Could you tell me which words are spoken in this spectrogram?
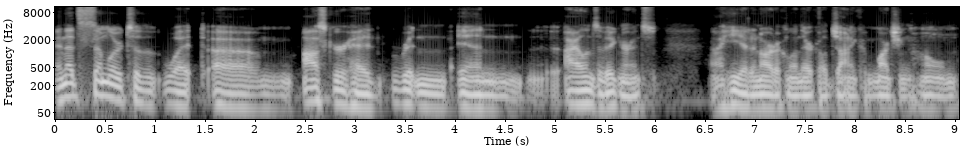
And that's similar to what um, Oscar had written in Islands of Ignorance. Uh, he had an article in there called Johnny Come Marching Home,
